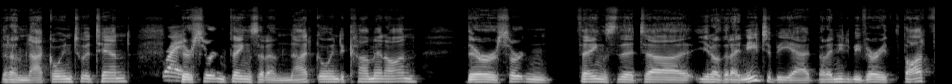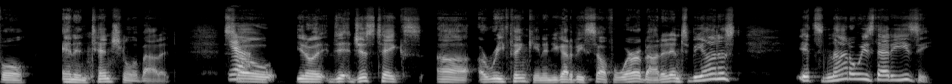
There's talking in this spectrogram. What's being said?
that I'm not going to attend. Right. There are certain things that I'm not going to comment on. There are certain things that uh, you know that I need to be at, but I need to be very thoughtful and intentional about it. Yeah. So you know, it, it just takes uh, a rethinking, and you got to be self aware about it. And to be honest, it's not always that easy.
